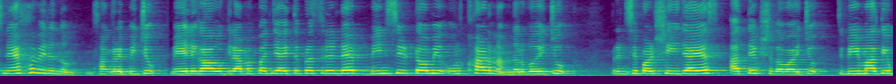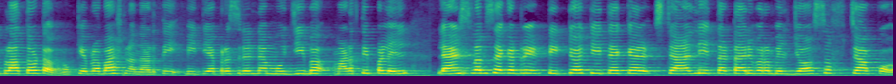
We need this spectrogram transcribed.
സ്നേഹവിരുന്നും സംഘടിപ്പിച്ചു. മേലുകാവ് ഗ്രാമപഞ്ചായത്ത് പ്രസിഡന്റ് ബിൻസി ടോമി ഉദ്ഘാടനം നിർവഹിച്ചു. പ്രിൻസിപ്പൽ ഷീജ എസ് അധ്യക്ഷത വഹിച്ചു. ബി മാത്യു പ്ലാത്തോട്ടം മുഖ്യപ്രഭാഷണം നടത്തി. P T A president Mujeeb Madathippallil lions club secretary Tito T Thekkel Stanley Thattaripparambil Joseph Chacko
